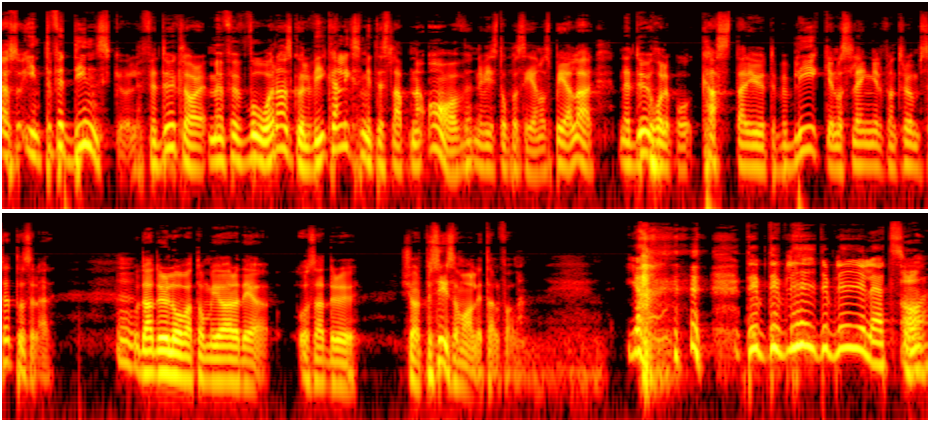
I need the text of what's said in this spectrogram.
alltså inte för din skull, för du klarar men för våran skull. Vi kan liksom inte slappna av när vi står på scen och spelar. När du håller på och kastar dig ut i publiken och slänger från trumset och sådär. Och då hade du lovat dem att göra det och så hade du kört precis som vanligt i alla fall. Ja, det, det, blir, det blir ju lätt så. Ja.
